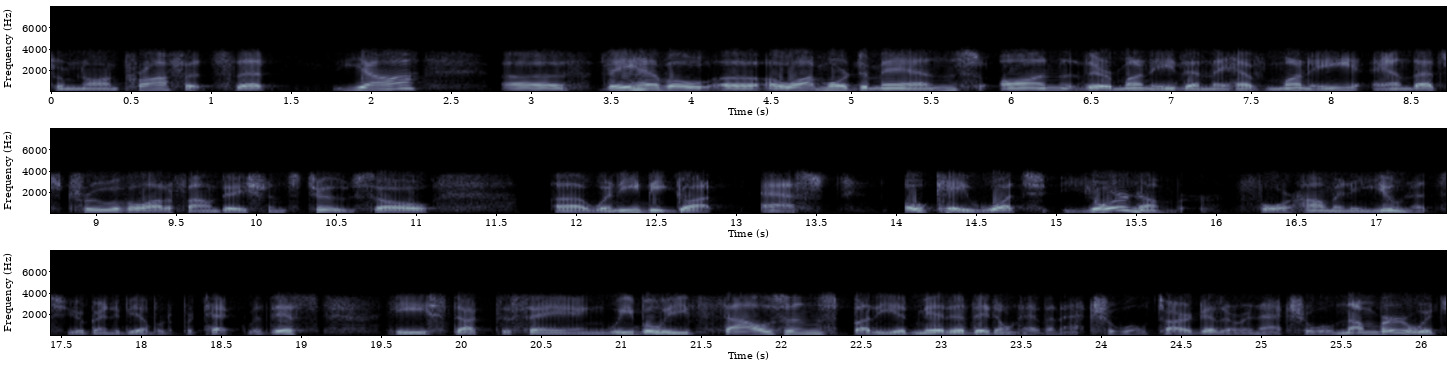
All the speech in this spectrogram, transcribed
from nonprofits that, yeah." uh, they have a, a, a lot more demands on their money than they have money, and that's true of a lot of foundations too. So uh, when Eby got asked, okay, what's your number for how many units you're going to be able to protect with this, he stuck to saying, we believe thousands, but he admitted they don't have an actual target or an actual number, which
